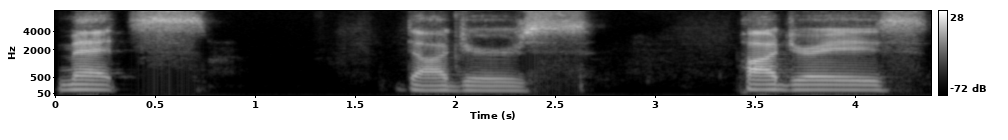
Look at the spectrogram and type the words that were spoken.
Mets, Dodgers, Padres,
